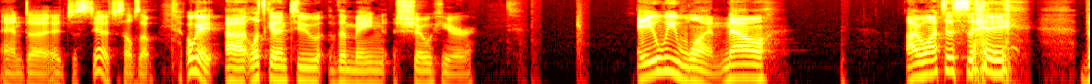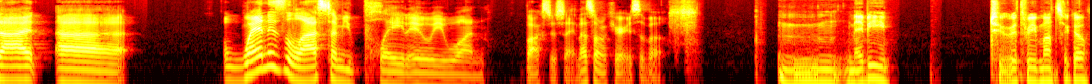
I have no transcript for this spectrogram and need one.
And uh, it just, yeah, it just helps out. Okay, uh, let's get into the main show here. AoE 1. Now, I want to say that uh, when is the last time you played AoE 1? Boxer Saint. That's what I'm curious about. Mm, maybe two or three months ago.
